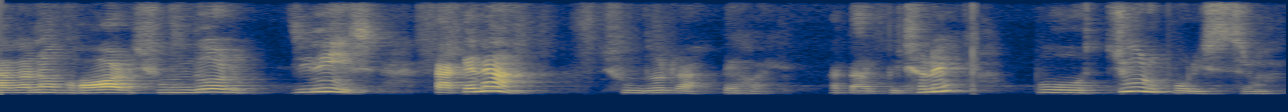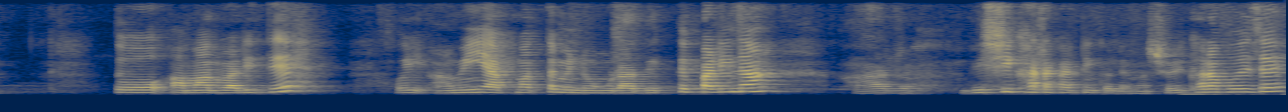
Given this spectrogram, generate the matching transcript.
লাগানো ঘর, সুন্দর জিনিস, তাকে না সুন্দর রাখতে হয়। আর তার পিছনে প্রচুর পরিশ্রম। তো আমার বাড়িতে ওই আমি একমাত্র আমি নোংরা দেখতে পারি না, আর বেশি খাটাখাটি করলে আমার শরীর খারাপ হয়ে যায়।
